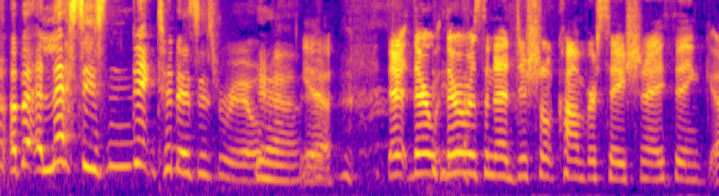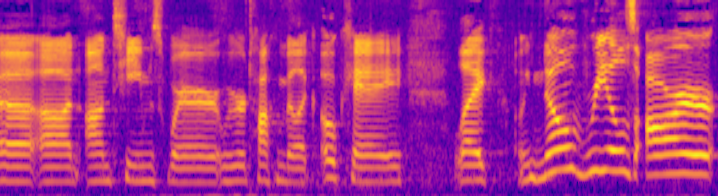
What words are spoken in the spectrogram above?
I bet Alestes nicked Inez's reel. Yeah. yeah there, there, there was an additional conversation i think uh, on, on teams where we were talking about like okay like we know reels are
